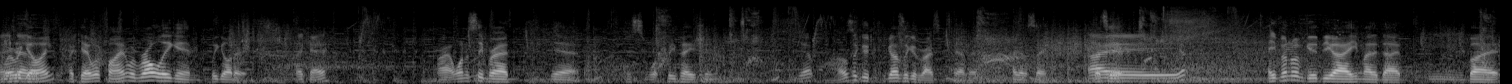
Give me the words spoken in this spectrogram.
Where are we going? Okay, we're fine. We're rolling in. We got it. Okay. All right, I want to see Brad. Yeah, just what, be patient. Yep. Oh, that was a good. That was a good rising down there. I gotta say. I, That's it. Yep. Even with good DI, he might have died. Mm, But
